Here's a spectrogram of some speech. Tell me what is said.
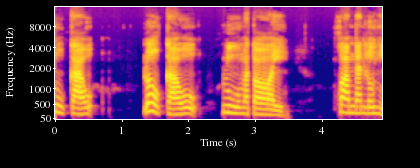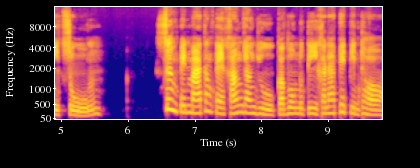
ลูกเกาต์โรคเกาต์รูมาตอย ความดันโลหิตสูง ซึ่งเป็นมาตั้งแต่ครั้งยังอยู่กับวงดนตรีคณะเพชรปินทอง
